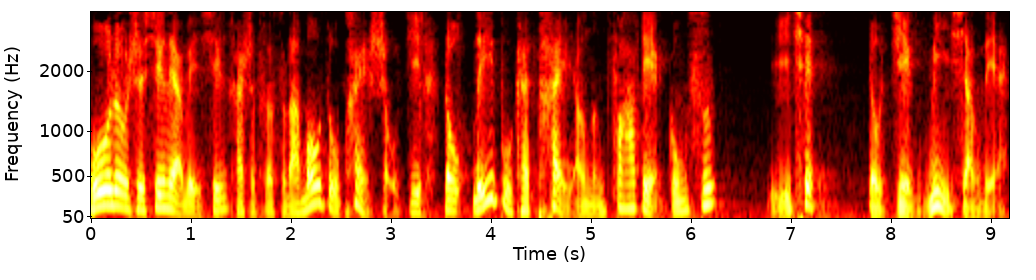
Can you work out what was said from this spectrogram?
无论是星链卫星还是特斯拉 Model 派手机，都离不开太阳能发电公司，一切都紧密相连，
